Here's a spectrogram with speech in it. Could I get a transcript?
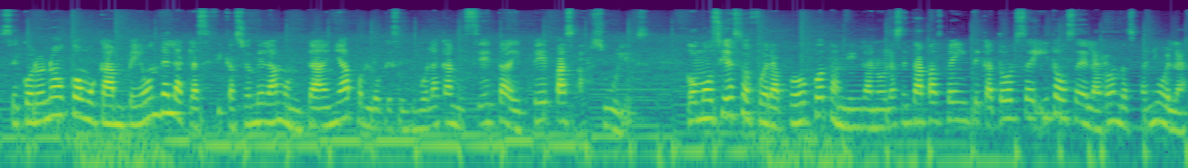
se coronó como campeón de la clasificación de la montaña, por lo que se llevó la camiseta de Pepas Azules. Como si eso fuera poco, también ganó las etapas 20, 14 y 12 de la ronda española.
